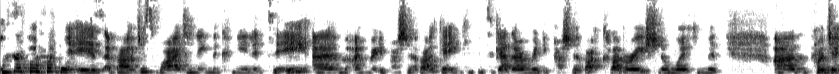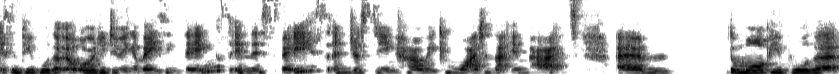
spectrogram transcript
it is about just widening the community. Um, I'm really passionate about getting people together. I'm really passionate about collaboration and working with um, projects and people that are already doing amazing things in this space and just seeing how we can widen that impact. Um, the more people that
